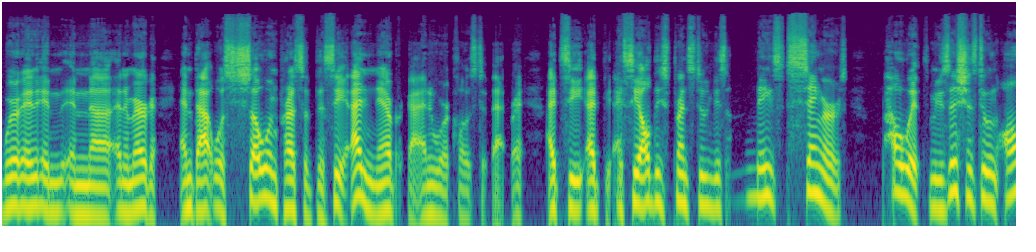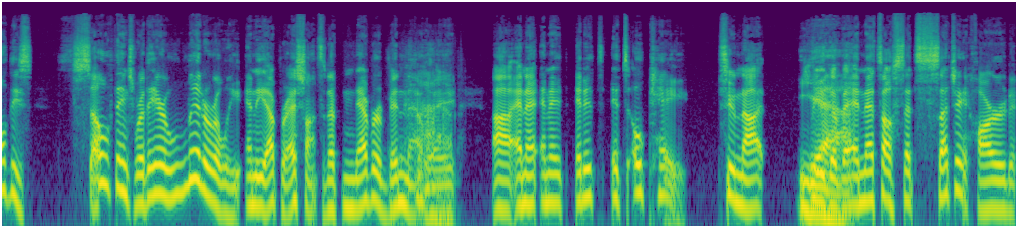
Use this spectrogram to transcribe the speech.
we're in in in, uh, in America, and that was so impressive to see. I never got anywhere close to that. Right, I'd see I'd, I see all these friends doing these amazing singers, poets, musicians doing all these so things where they are literally in the upper echelons and I've never been that way. Uh, and and it, and it's it's okay to not yeah. be the and that's all that's such a hard.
